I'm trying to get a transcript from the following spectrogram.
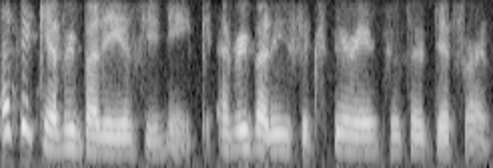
I think everybody is unique. Everybody's experiences are different.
